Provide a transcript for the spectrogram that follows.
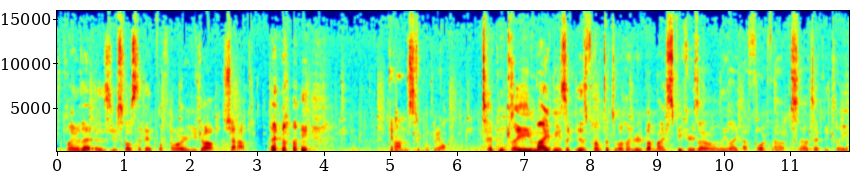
the point of that is you're supposed to hit before you drop. Shut up. Get on the stupid wheel. Technically, my music is pumped up to 100, but my speakers are only like a fourth up, so technically,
